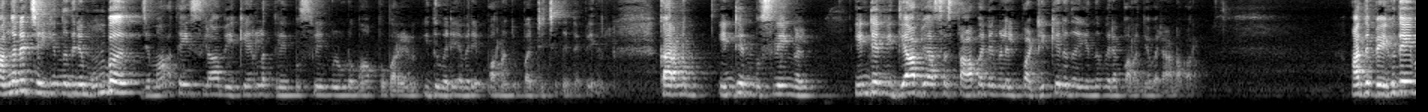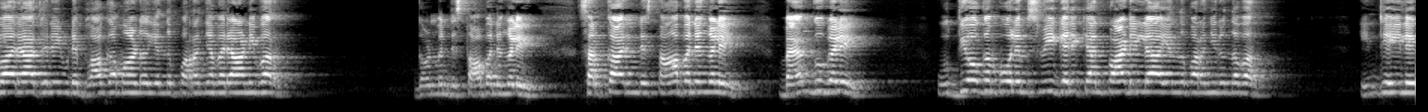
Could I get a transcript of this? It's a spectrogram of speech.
അങ്ങനെ ചെയ്യുന്നതിന് മുമ്പ് ജമാഅത്തെ ഇസ്ലാമി കേരളത്തിലെ മുസ്ലിങ്ങളോട് മാപ്പ് പറയണം. ഇതുവരെ അവരെ പറഞ്ഞു പറ്റിച്ചതിന്റെ പേരിൽ. കാരണം ഇന്ത്യൻ മുസ്ലിങ്ങൾ ഇന്ത്യൻ വിദ്യാഭ്യാസ സ്ഥാപനങ്ങളിൽ പഠിക്കരുത് എന്ന് വരെ പറഞ്ഞവരാണവർ. അത് ബഹുദൈവാരാധനയുടെ ഭാഗമാണ് എന്ന് പറഞ്ഞവരാണിവർ. ഗവൺമെന്റ് സ്ഥാപനങ്ങളിൽ സർക്കാരിന്റെ സ്ഥാപനങ്ങളിൽ ബാങ്കുകളിൽ ഉദ്യോഗം പോലും സ്വീകരിക്കാൻ പാടില്ല എന്ന് പറഞ്ഞിരുന്നവർ. ഇന്ത്യയിലെ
